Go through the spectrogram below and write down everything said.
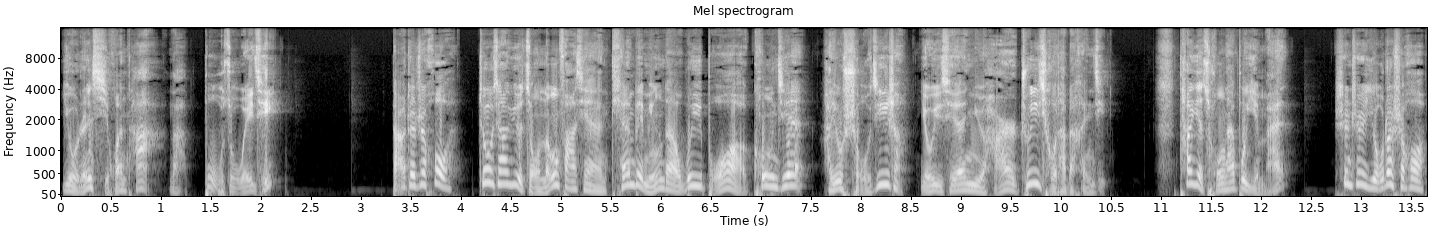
有人喜欢他，那不足为奇。打这之后啊，周佳玉总能发现田北明的微博、空间还有手机上有一些女孩追求他的痕迹。他也从来不隐瞒，甚至有的时候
